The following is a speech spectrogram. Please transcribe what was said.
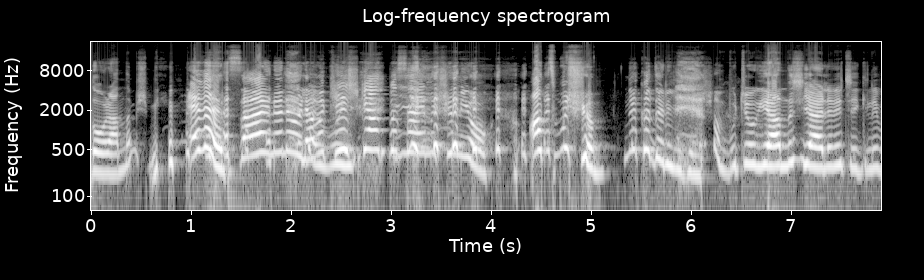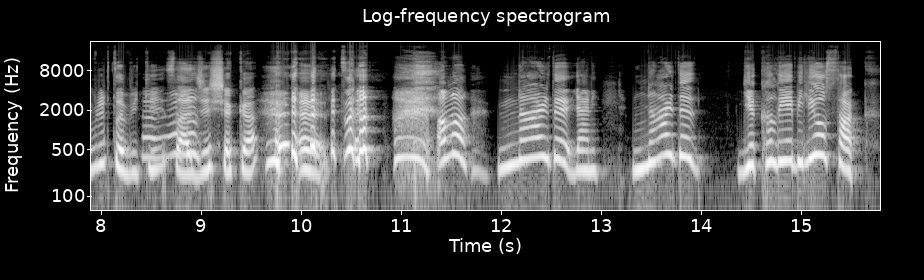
Doğru anlamış mıyım? evet aynen öyle ama keşke atmasaymışım yok. Atmışım. Ne kadar ilginç. Bu çok yanlış yerlere çekilebilir tabii ki. Sadece şaka. evet. Ama nerede yani nerede yakalayabiliyorsak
